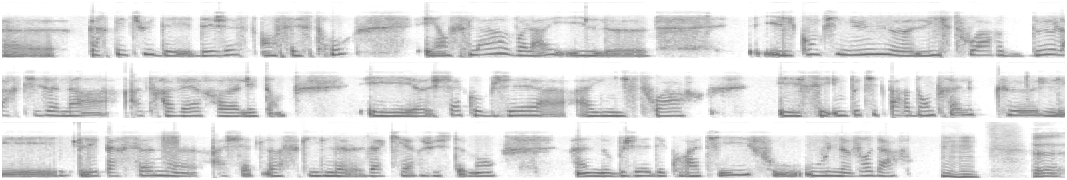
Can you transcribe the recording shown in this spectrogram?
euh, perpétuent des, gestes ancestraux, et en cela, voilà, ils, continuent l'histoire de l'artisanat à travers les temps. Et chaque objet a, une histoire. Et c'est une petite part d'entre elles que les, personnes achètent lorsqu'ils acquièrent justement un objet décoratif ou une œuvre d'art. Mhm. Euh,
